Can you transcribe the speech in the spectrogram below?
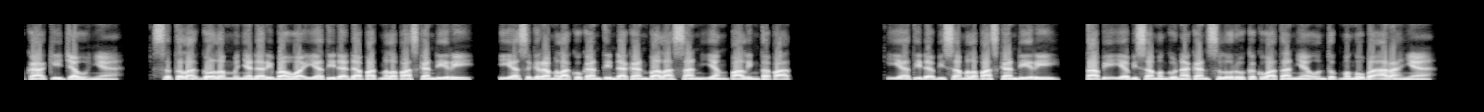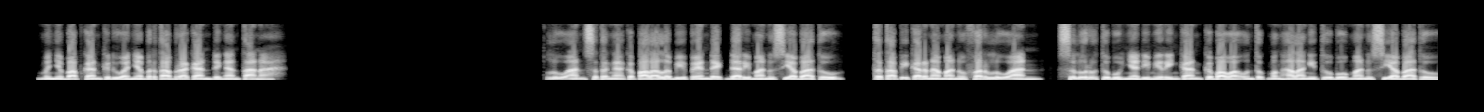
kaki jauhnya. Setelah Golem menyadari bahwa ia tidak dapat melepaskan diri, ia segera melakukan tindakan balasan yang paling tepat. Ia tidak bisa melepaskan diri, tapi ia bisa menggunakan seluruh kekuatannya untuk mengubah arahnya, menyebabkan keduanya bertabrakan dengan tanah. Luan setengah kepala lebih pendek dari manusia batu, tetapi karena manuver Luan, seluruh tubuhnya dimiringkan ke bawah untuk menghalangi tubuh manusia batu,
